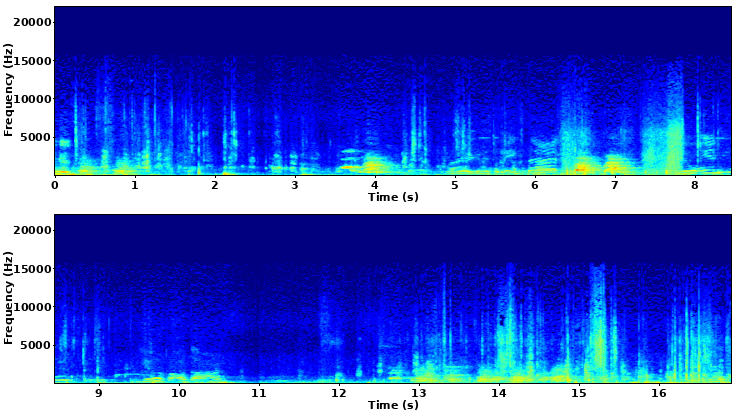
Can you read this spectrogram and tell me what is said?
But his Are you gonna take that? You, Andie? You of all dogs? You must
